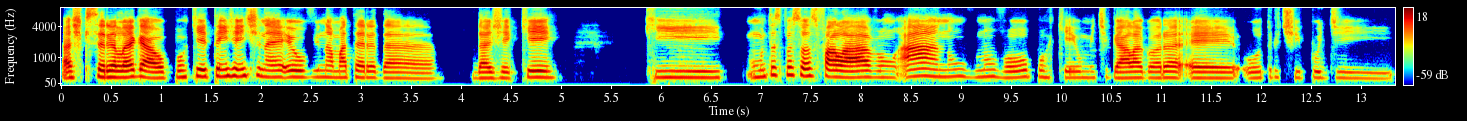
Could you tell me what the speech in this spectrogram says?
Acho que seria legal, porque tem gente, né? Eu vi na matéria da, da GQ que muitas pessoas falavam: ah, não, não vou, porque o Met Gala agora é outro tipo de,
